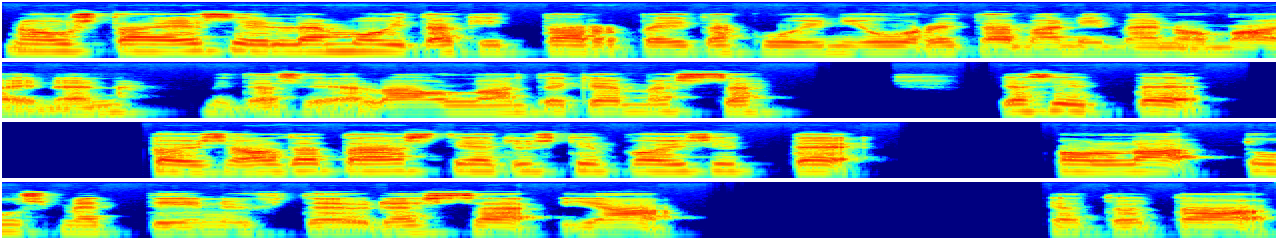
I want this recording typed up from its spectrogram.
nousta esille muitakin tarpeita kuin juuri tämä nimenomainen, mitä siellä ollaan tekemässä. Ja sitten toisaalta taas tietysti voi sitten olla Tuusmettiin yhteydessä ja, ja tota,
